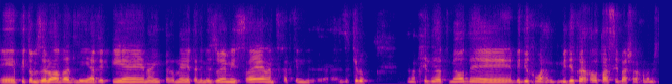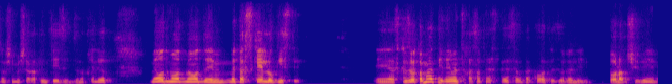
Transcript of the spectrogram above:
אה, פתאום זה לא עבד לי, ה-VPN, האינטרנט, אני מזוהה מישראל, אני צריך להתקין, זה כאילו, זה מתחיל להיות מאוד, בדיוק, בדיוק אותה סיבה שאנחנו לא משתמשים בשרתים פיזיים, זה מתחיל להיות מאוד מאוד מאוד מתסכל לוגיסטית. אז כשזה אוטומטי, ואם אני צריך לעשות עשר דקות, וזה עולה לי דולר שבעים,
